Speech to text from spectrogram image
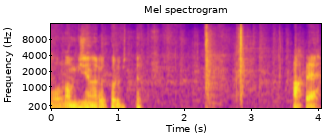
Oradan bir jeneratör bitti. Ah be.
